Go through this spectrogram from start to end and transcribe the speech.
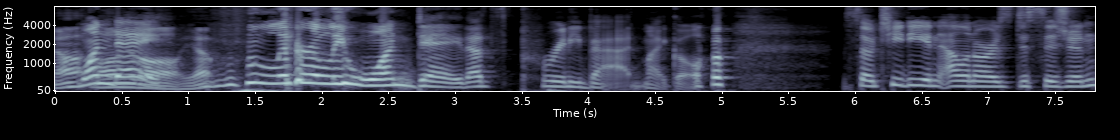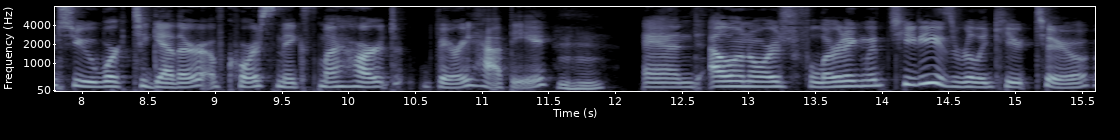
Not one day. Yep. Literally one day. That's pretty bad, Michael. so Chidi and Eleanor's decision to work together, of course, makes my heart very happy. hmm And Eleanor's flirting with Chidi is really cute too.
